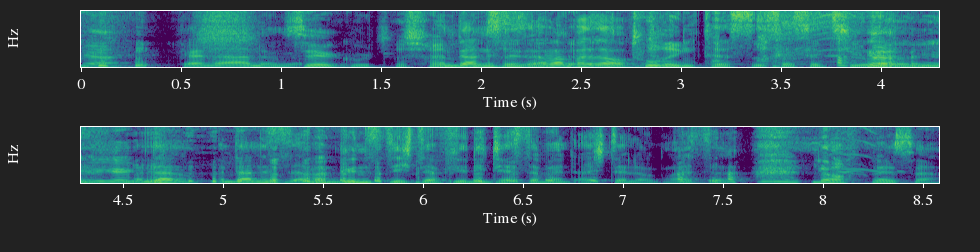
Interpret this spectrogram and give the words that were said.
ja. Keine Ahnung. Sehr gut. Und dann ist es aber, pass auf. Turing-Test ist das jetzt hier, oder wie? Und dann, und dann ist es aber günstig dafür, die Testamenterstellung, weißt du? Noch besser.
